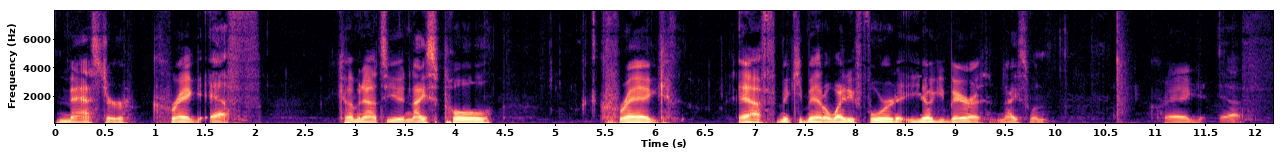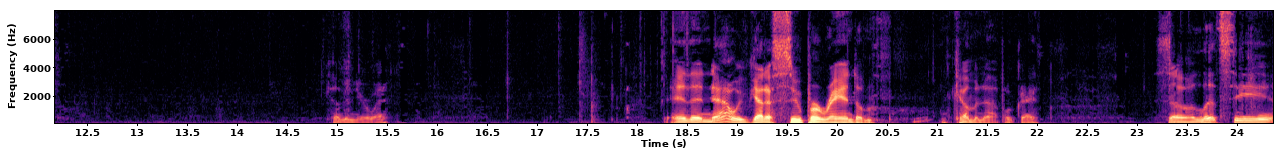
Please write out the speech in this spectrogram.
master, Craig F. Coming out to you. Nice pull Craig F. Mickey Mantle, Whitey Ford, Yogi Berra. Nice one. Craig F. Coming your way. And then now we've got a super random coming up, okay? So let's see.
